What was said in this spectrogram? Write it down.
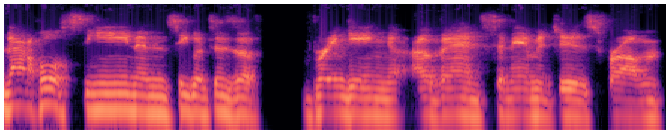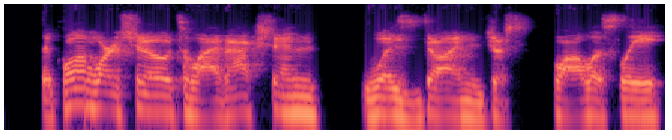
that whole scene and sequences of bringing events and images from the Clone Wars show to live action was done just flawlessly.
